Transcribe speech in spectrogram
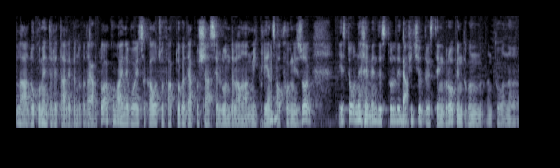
la documentele tale, pentru că dacă da. tu acum ai nevoie să cauți o factură de acum șase luni de la un anumit client uh-huh. sau furnizor, este un element destul de da. dificil, trebuie să te îngropi într-un, într-un uh,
